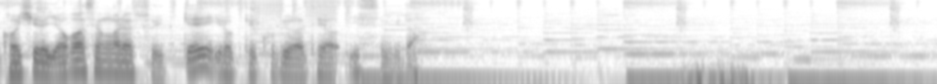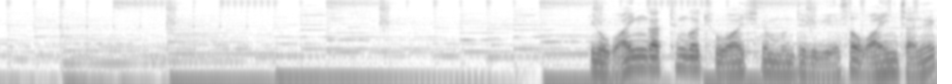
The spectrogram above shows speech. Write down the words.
거실에 여가 생활할 수 있게 이렇게 구비가 되어 있습니다. 그리고 와인 같은 거 좋아하시는 분들을 위해서 와인잔을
